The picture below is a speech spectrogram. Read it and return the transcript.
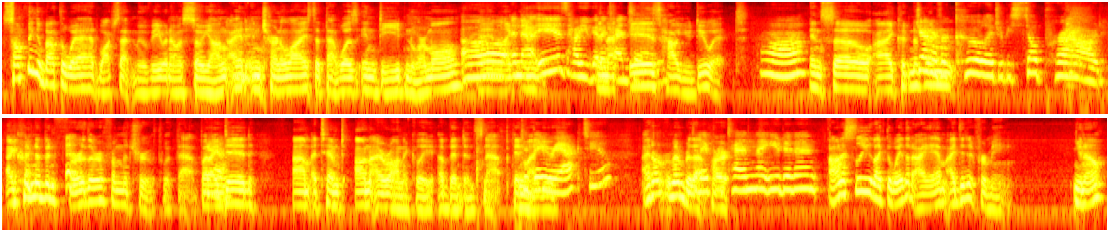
something about the way I had watched that movie when I was so young. I had internalized that that was indeed normal. Mm-hmm. Oh, and, that in- is how you get and attention. that is how you do it. And so I couldn't have been. Jennifer Coolidge would be so proud. I couldn't have been further from the truth with that. But I did um, attempt unironically a bend and snap in Did my Did they youth. react to you? I don't remember Did that they part. pretend that you didn't? Honestly, like the way that I am, I did it for me. You know?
